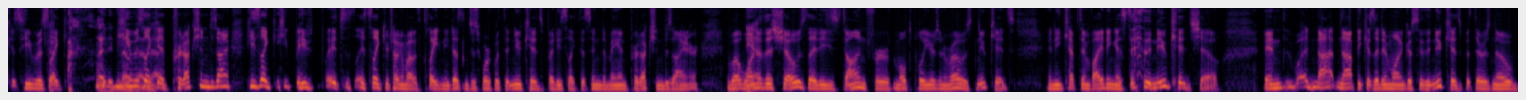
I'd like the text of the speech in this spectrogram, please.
because he was like I didn't know he was like that. a production designer. He's like he he's it's it's like you're talking about with Clayton. He doesn't just work with the New Kids, but he's like this in demand production designer. But one Yeah. of the shows that he's done for multiple years in a row is New Kids, and he kept inviting us to the New Kids show. And not not because I didn't want to go see the new kids, but there was no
